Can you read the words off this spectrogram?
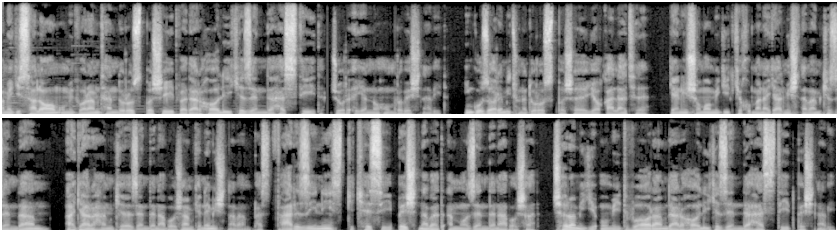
همگی سلام. امیدوارم تندرست باشید و در حالی که زنده هستید جرعه نهم رو بشنوید. این گزاره می‌تونه درست باشه یا غلطه؟ یعنی شما میگید که خب من اگر میشنوم که زندم اگر هم که زنده نباشم که نمیشنوم. پس فرضی نیست که کسی بشنود اما زنده نباشد. چرا میگی امیدوارم در حالی که زنده هستید بشنوید؟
